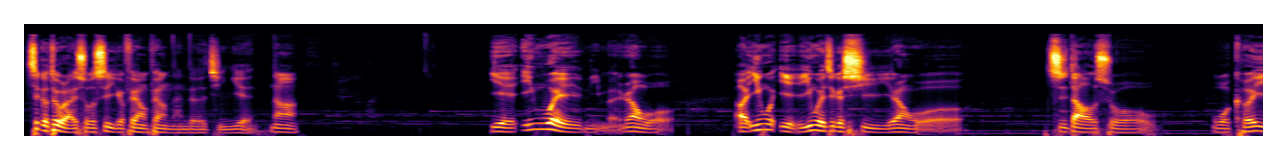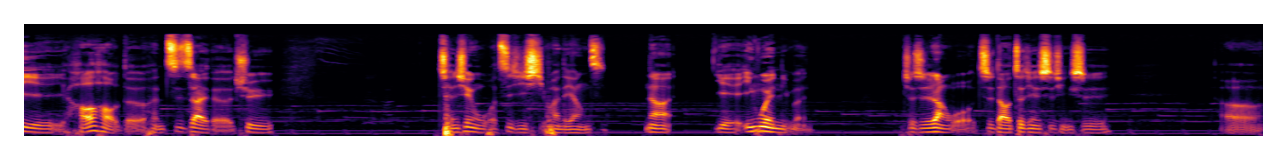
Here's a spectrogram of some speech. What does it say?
这个对我来说是一个非常非常难得的经验。那也因为你们让我，呃，因为也因为这个戏让我知道说，我可以好好的、很自在的去呈现我自己喜欢的样子。那也因为你们，就是让我知道这件事情是，呃，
